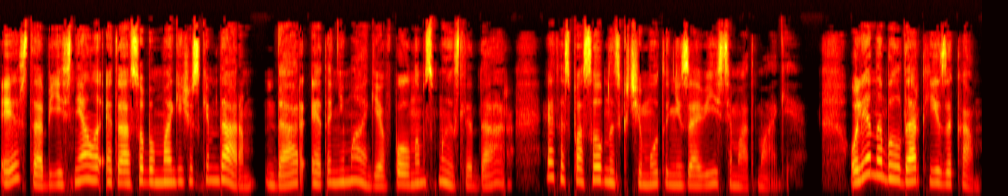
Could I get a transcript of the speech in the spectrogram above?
Эста объясняла это особым магическим даром. Дар — это не магия в полном смысле. Дар — это способность к чему-то независимо от магии. У Лены был дар к языкам.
